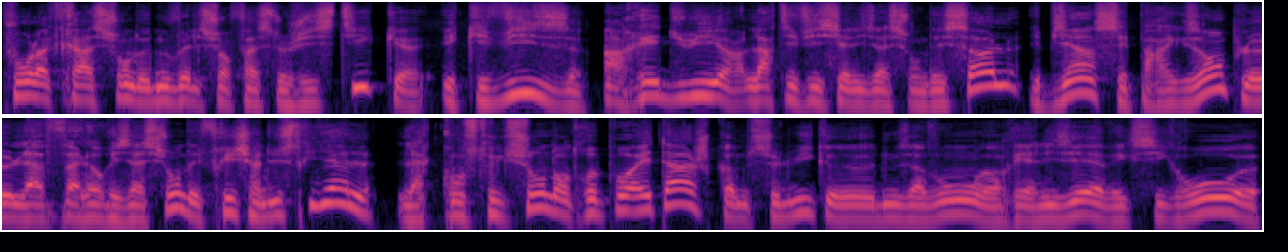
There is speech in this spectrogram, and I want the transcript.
pour la création de nouvelles surfaces logistiques et qui vise à réduire l'artificialisation des sols, eh bien, c'est par exemple la valorisation des friches industrielles, la construction d'entrepôts à étages comme celui que nous avons euh, réalisé avec Sigro euh,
